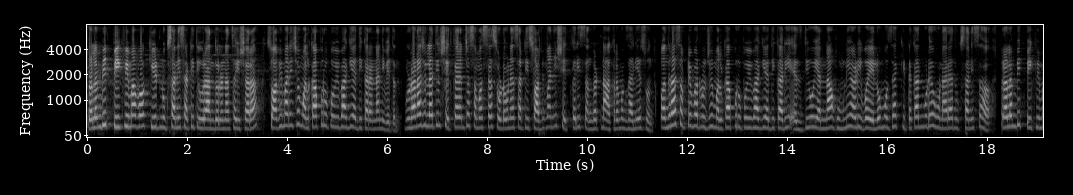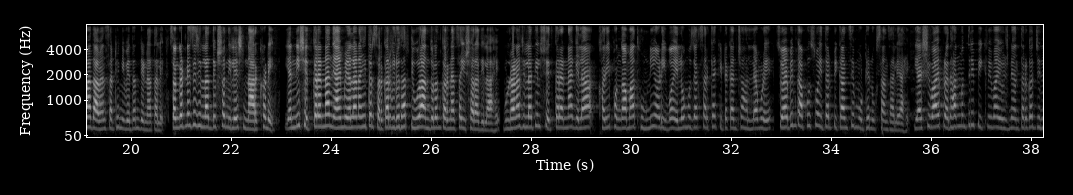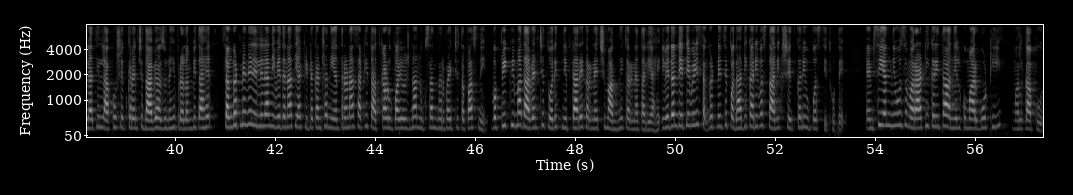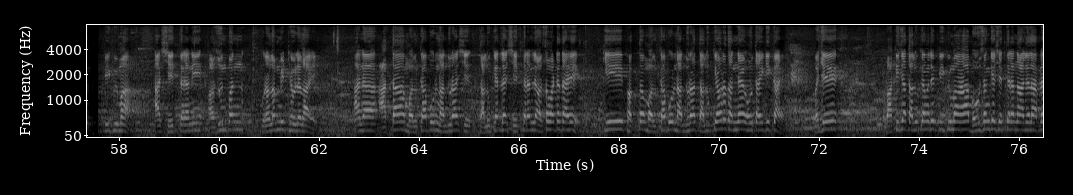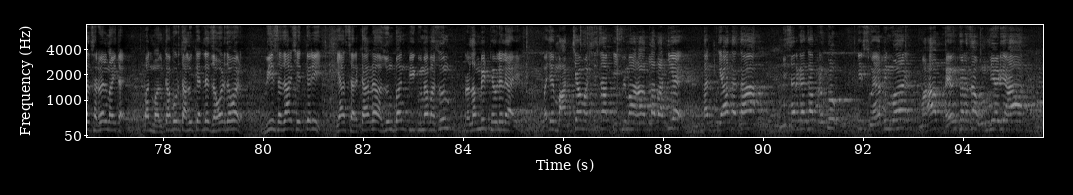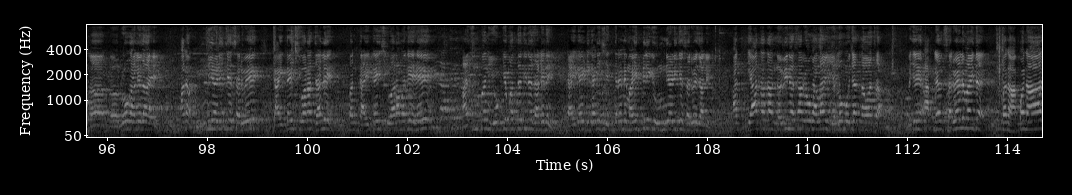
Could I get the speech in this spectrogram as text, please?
प्रलंबित पीक विमा व कीड नुकसानीसाठी तीव्र आंदोलनाचा इशारा स्वाभिमानीच्या मलकापूर उपविभागीय अधिकाऱ्यांना निवेदन. बुलढाणा जिल्ह्यातील शेतकऱ्यांच्या समस्या सोडवण्यासाठी स्वाभिमानी शेतकरी संघटना आक्रमक झाली असून पंधरा सप्टेंबर रोजी मलकापूर उपविभागीय अधिकारी एसडीओ यांना हुमणी अळी व एलोमोझॅक कीटकांमुळे होणाऱ्या नुकसानीसह प्रलंबित पीक विमा दाव्यांसाठी निवेदन देण्यात आले. संघटनेचे जिल्हाध्यक्ष निलेश नारखडे यांनी शेतकऱ्यांना न्याय मिळाला नाही तर सरकार विरोधात तीव्र आंदोलन करण्याचा इशारा दिला आहे. बुलढाणा जिल्ह्यातील शेतकऱ्यांना गेल्या खरीप हंगाम हंगामात हुमणी अळी व एलोमोझॅक सारख्या कीटकांच्या हल्ल्यामुळे सोयाबीन कापूस व इतर पिकांचे मोठे नुकसान झाले आहे. याशिवाय प्रधानमंत्री पीक विमा योजनेअंतर्गत जिल्ह्यातील लाखो शेतकऱ्यांचे दावे अजूनही प्रलंबित आहेत. संघटनेने दिलेल्या निवेदनात या कीटकांच्या नियंत्रणासाठी तात्काळ उपाययोजना नुकसान भरपाईची तपासणी व पीक विमा दाव्यांचे त्वरित निपटारे करण्याची मागणी करण्यात आली आहे. निवेदन देतेवेळी संघटनेचे पदाधिकारी व स्थानिक शेतकरी उपस्थित होते. एम सी एन न्यूज मराठीकरिता अनिल कुमार गोठी मलकापूर. पीक विमा हा शेतकऱ्यांनी अजून पण प्रलंबित ठेवलेला आहे. आणि आता मलकापूर नांदुरा शे तालुक्यातल्या शेतकऱ्यांना असं वाटत आहे की फक्त मलकापूर नांदुरा तालुक्यावरच अन्याय होत आहे की काय? म्हणजे बाकीच्या तालुक्यामध्ये पीक विमा हा बहुसंख्य शेतकऱ्यांना आलेला आहे आपल्याला सर्वांना माहीत आहे. पण मलकापूर तालुक्यातले जवळजवळ वीस हजार शेतकरी या सरकारनं अजून पण पीक विम्यापासून प्रलंबित ठेवलेले आहे. म्हणजे मागच्या वर्षीचा पीक विमा हा आपला बाकी आहे. आणि त्यात आता निसर्गाचा प्रकोप की सोयाबीनवर महाभयंकर असा हुमणी अळी हा रोग आलेला आहे. आणि हुंडी अळीचे सर्वे काही काही शिवारात झाले. पण काही काही शिवारामध्ये हे अजून पण योग्य पद्धतीनं झाले नाही. काही काही ठिकाणी शेतकऱ्याला माहीत बी नाही की हुमणी अळीचे सर्वे झाले. आणि त्यात आता नवीन असा रोग आला येलो मोजाक नावाचा. म्हणजे आपल्याला सर्वेला माहीत आहे. पण आपण आज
